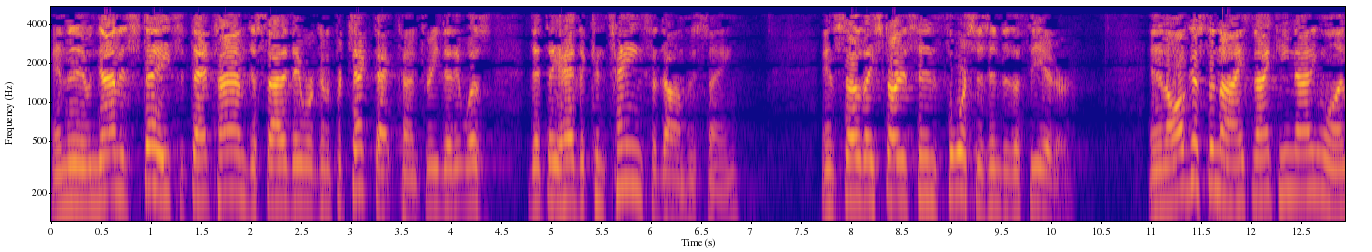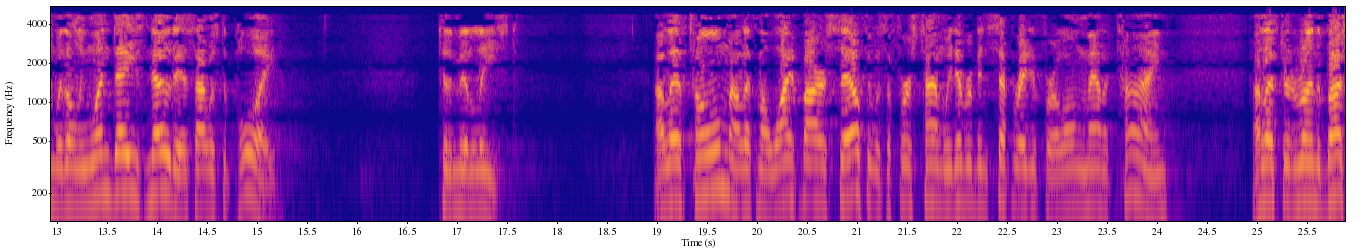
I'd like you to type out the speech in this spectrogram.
And the United States at that time decided they were going to protect that country, that it was, that they had to contain Saddam Hussein. And so they started sending forces into the theater. And on August the 9th, 1991, with only one day's notice, I was deployed to the Middle East. I left home. I left my wife by herself. It was the first time we'd ever been separated for a long amount of time. I left her to run the bus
